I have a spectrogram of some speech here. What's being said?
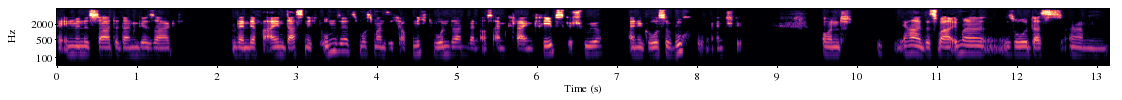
der Innenminister hatte dann gesagt, wenn der Verein das nicht umsetzt, muss man sich auch nicht wundern, wenn aus einem kleinen Krebsgeschwür eine große Wucherung entsteht. Und ja, das war immer so, dass ähm,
